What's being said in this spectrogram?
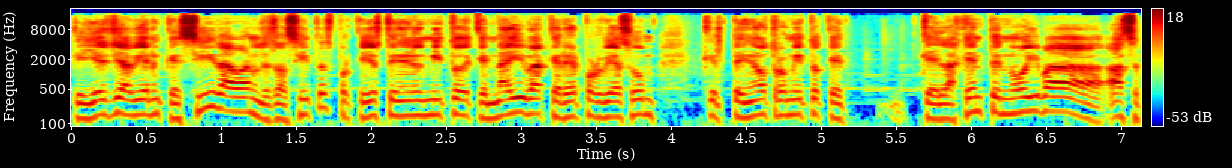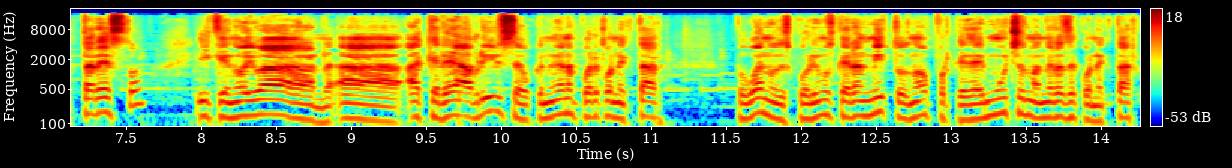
que ellos ya vieron que sí daban las citas, porque ellos tenían el mito de que nadie iba a querer por vía Zoom, que tenían otro mito que, que la gente no iba a aceptar esto y que no iba a, a querer abrirse o que no iban a poder conectar pues bueno, descubrimos que eran mitos, ¿no? Porque hay muchas maneras de conectar.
